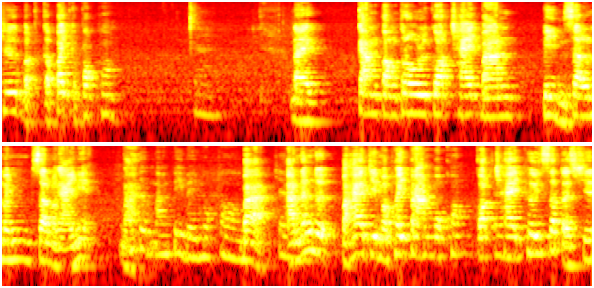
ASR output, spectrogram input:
ឈើកប៉ិចកប៉ុកផងចាដែលកម្មគ្រប់ត្រូលគាត់ឆែកបានពីម្សិលមិញម្សិលមួយថ្ងៃនេះបាទគឺបានពី3មុខផងបាទចាអាហ្នឹងប្រហែលជា25មុខផងគាត់ឆែកឃើញសិតតែជា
